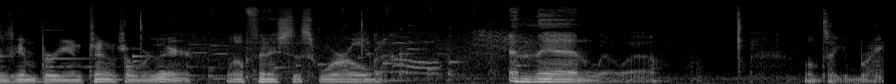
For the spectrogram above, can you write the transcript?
It's getting pretty intense over there. We'll finish this world, and then we'll uh, we'll take a break.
